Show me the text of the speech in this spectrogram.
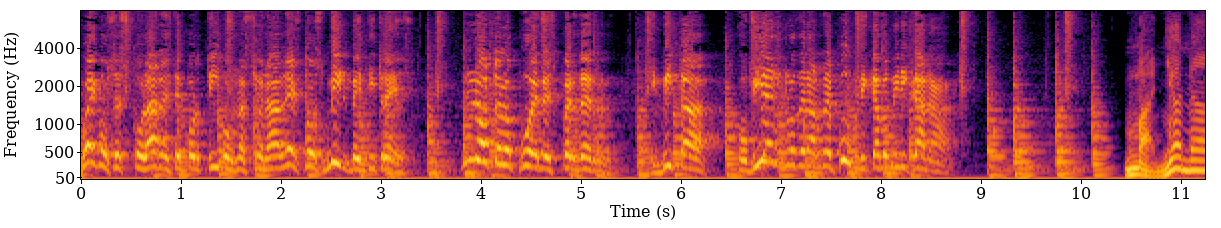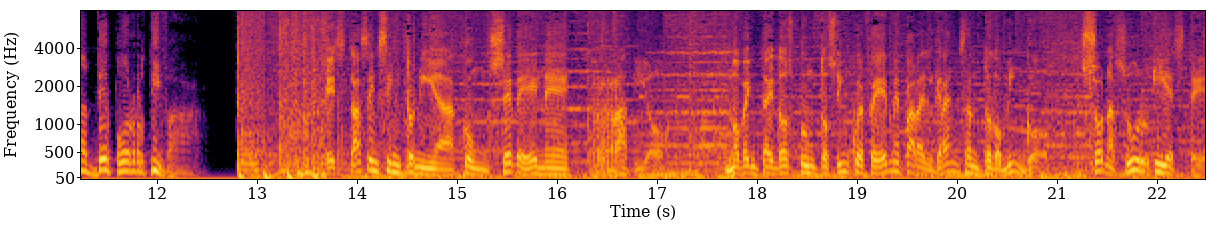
Juegos Escolares Deportivos Nacionales 2023. No te lo puedes perder. Invita Gobierno de la República Dominicana. Mañana Deportiva. Estás en sintonía con CDN Radio. 92.5 FM para el Gran Santo Domingo, zona sur y este.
